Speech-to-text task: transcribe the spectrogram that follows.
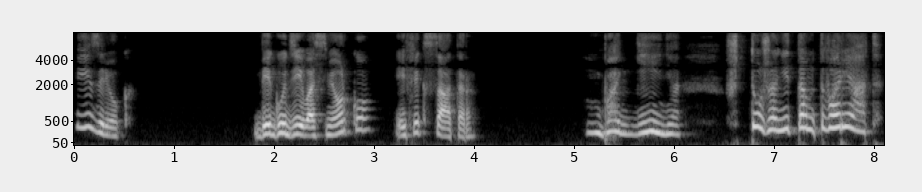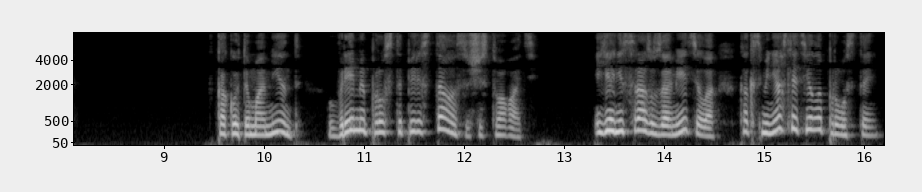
и изрек. «Бегуди восьмерку и фиксатор». «Богиня, что же они там творят?» В какой-то момент время просто перестало существовать. И я не сразу заметила, как с меня слетела простынь,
